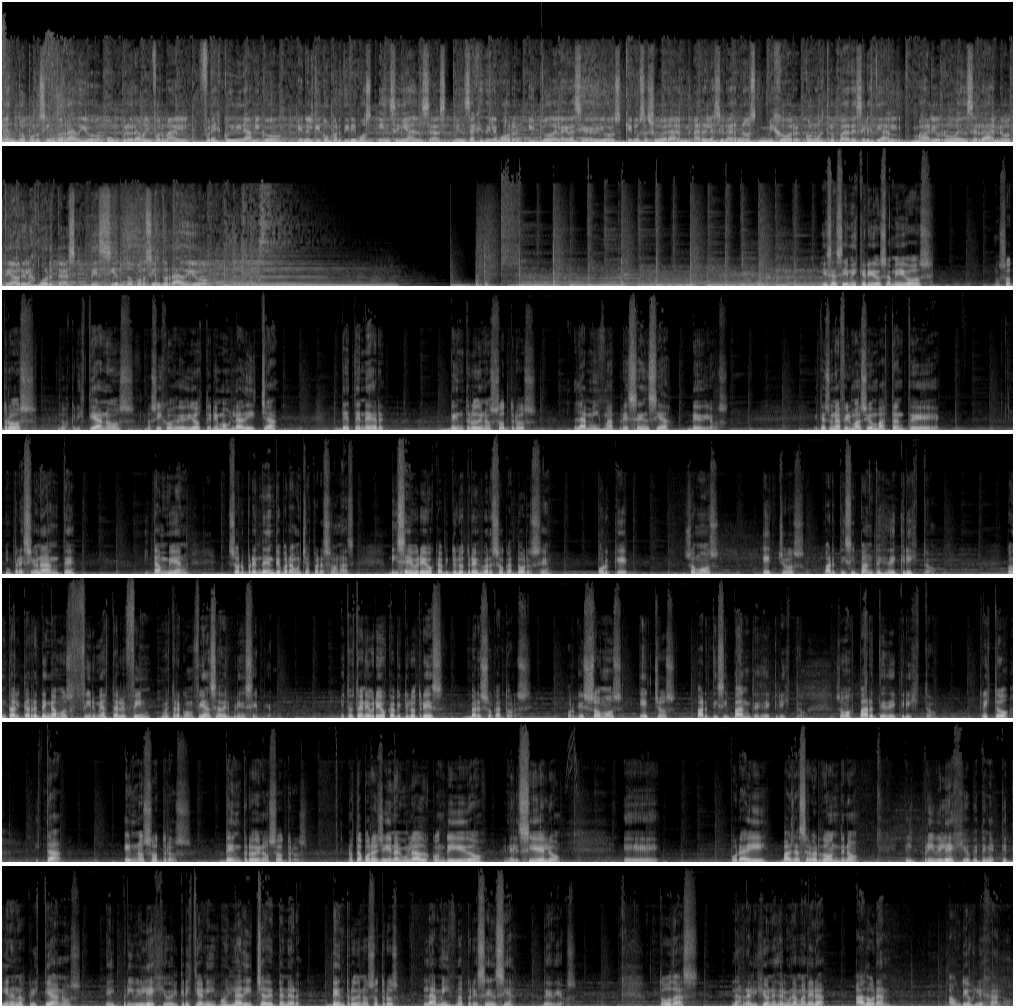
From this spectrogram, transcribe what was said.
100% Radio, un programa informal, fresco y dinámico, en el que compartiremos enseñanzas, mensajes del amor y toda la gracia de Dios que nos ayudarán a relacionarnos mejor con nuestro Padre Celestial. Mario Rubén Serrano te abre las puertas de 100% Radio. Y es así, mis queridos amigos, nosotros, los cristianos, los hijos de Dios, tenemos la dicha de tener dentro de nosotros la misma presencia de Dios. Esta es una afirmación bastante impresionante y también sorprendente para muchas personas. Dice Hebreos capítulo 3, verso 14, porque somos hechos participantes de Cristo, con tal que retengamos firme hasta el fin nuestra confianza del principio. Esto está en Hebreos capítulo 3, verso 14, porque somos hechos participantes de Cristo, somos parte de Cristo. Cristo está en nosotros, dentro de nosotros. No está por allí en algún lado escondido, en el cielo, eh, por ahí, vaya a saber dónde, no. El privilegio que, tienen los cristianos, el privilegio del cristianismo es la dicha de tener dentro de nosotros la misma presencia de Dios. Todas las religiones de alguna manera adoran a un Dios lejano,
